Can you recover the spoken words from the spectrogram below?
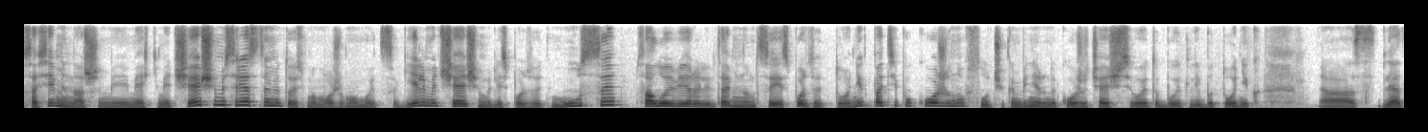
со всеми нашими мягкими очищающими средствами, то есть мы можем умыться гелем очищающим или использовать муссы с алоэ вера или витамином С, использовать тоник по типу кожи. Ну, в случае комбинированной кожи чаще всего это будет либо тоник для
